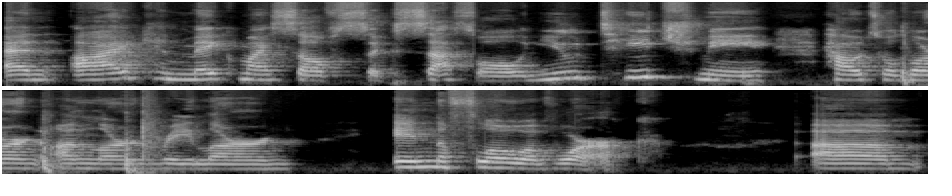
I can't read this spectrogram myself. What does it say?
and I can make myself successful. You teach me how to learn, unlearn, relearn in the flow of work. Um,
